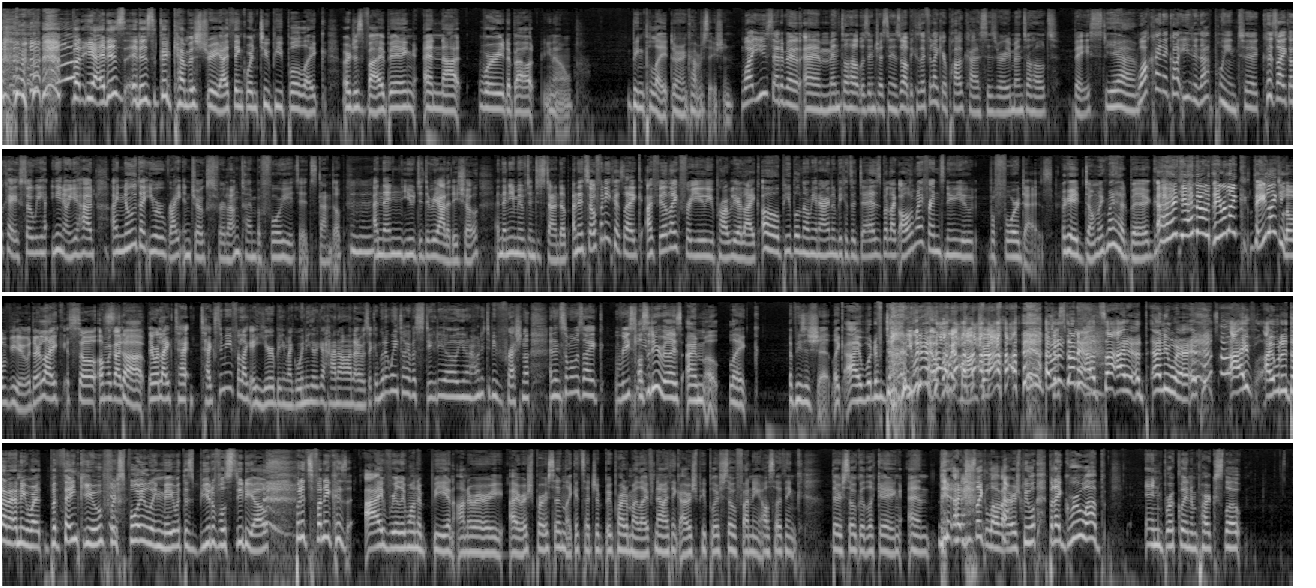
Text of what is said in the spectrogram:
but yeah, it is it is good chemistry. I think when two people like are just vibing and not worried about you know being polite during a conversation. what you said about um, mental health was interesting as well because I feel like your podcast is very mental health based. Yeah. What kind of got you to that point? Because, like, okay, so we, you know, you had, I know that you were writing jokes for a long time before you did stand up, Mm-hmm. and then you did the reality show, and then you moved into stand up. And it's so funny because, like, I feel like for you, you probably are like, oh, people know me in Ireland because of Des, but like, all of my friends knew you before Des. Okay, don't make my head big. yeah, no, they were like, they like love you. They're like, so, oh my God. Stop. They were like te- texting me for like a year, being like, when are you going to get Hannah on? And I was like, I'm going to wait till I have a studio. You know, I want it to be professional. And then someone was like, recently. Also, do you realize I'm uh, like a piece of shit? Like I would have done. you would have with mantra. I would have done it outside, uh, anywhere. I I would have done it anywhere. But thank you for spoiling me with this beautiful studio. But it's funny because I really want to be an honorary Irish person. Like it's such a big part of my life now. I think Irish people are so funny. Also, I think they're so good looking, and I just like love Irish people. But I grew up in Brooklyn and Park Slope,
